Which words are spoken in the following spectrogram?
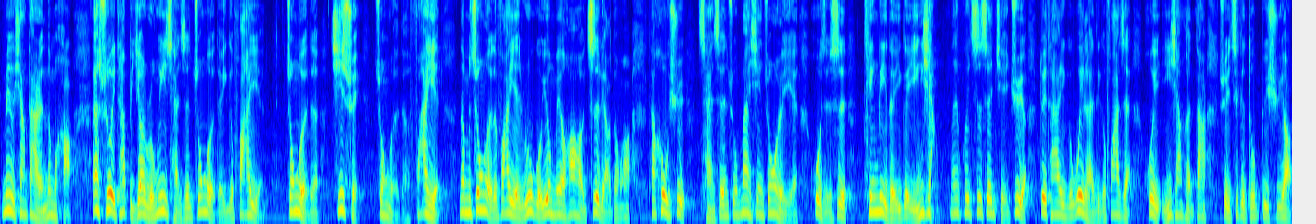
没有像大人那么好。那所以它比较容易产生中耳的一个发炎，中耳的积水，中耳的发炎。那么中耳的发炎，如果又没有好好治疗的话，它后续产生出慢性中耳炎，或者是听力的一个影响，那会自身拮据啊，对它一个未来的一个发展会影响很大，所以这个都必须要。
